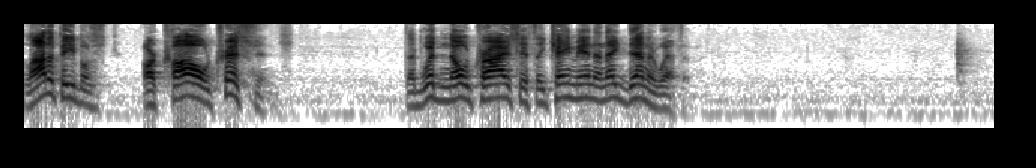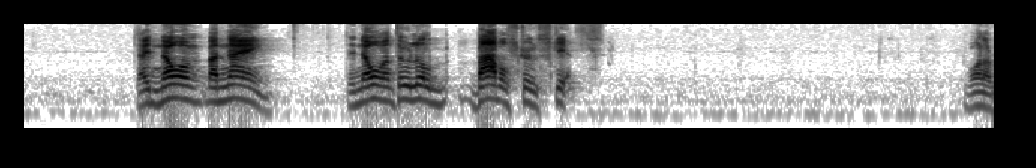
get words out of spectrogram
a lot of people are called Christians that wouldn't know Christ if they came in and ate dinner with him. They know him by name. They know him through little Bible school skits. You want to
